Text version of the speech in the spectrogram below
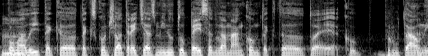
mm. pomaly, tak, uh, tak skončila tretia s minútou 52 mankom, tak to, to je ako brutálny,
